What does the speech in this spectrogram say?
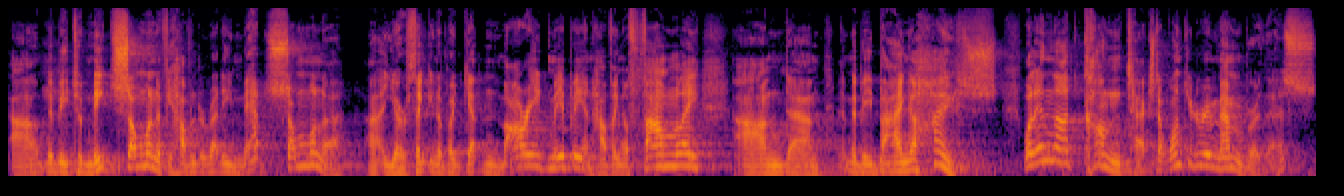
uh, maybe to meet someone if you haven't already met someone. Uh, uh, you're thinking about getting married, maybe, and having a family, and um, maybe buying a house. Well, in that context, I want you to remember this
